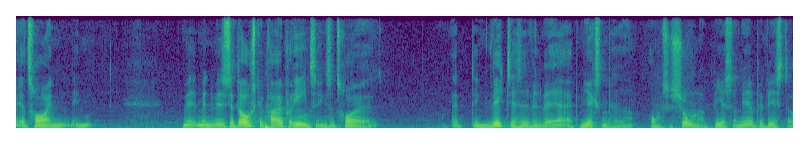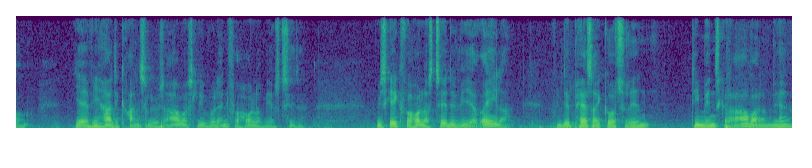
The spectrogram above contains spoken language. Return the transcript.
Jeg tror, en, en, men hvis jeg dog skal pege på én ting, så tror jeg, at en vigtighed vil være, at virksomheder, organisationer bliver så mere bevidste om, ja, vi har det grænseløse arbejdsliv, hvordan forholder vi os til det? Vi skal ikke forholde os til det via regler, for det passer ikke godt til den de mennesker, der arbejder med det her.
